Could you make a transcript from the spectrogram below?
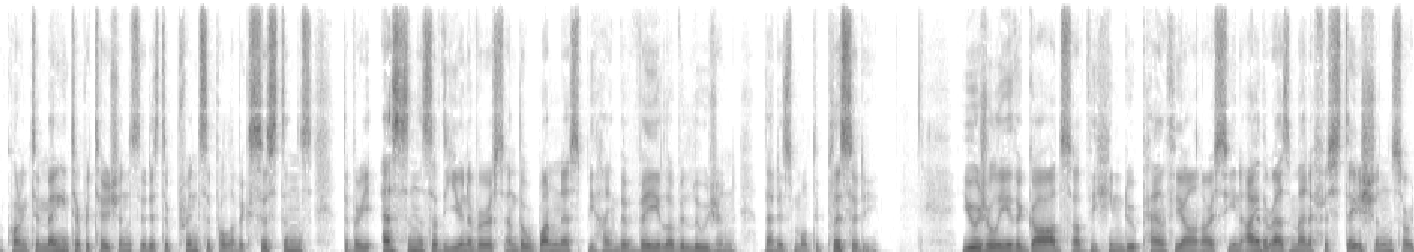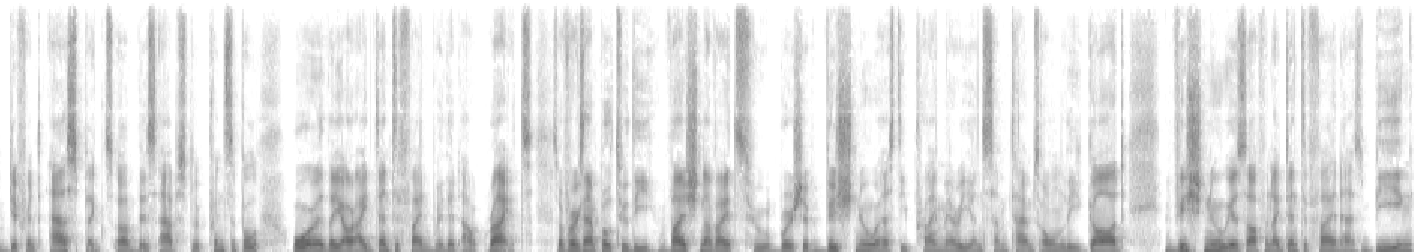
According to many interpretations, it is the principle of existence, the very essence of the universe, and the oneness behind the veil of illusion that is multiplicity. Usually, the gods of the Hindu pantheon are seen either as manifestations or different aspects of this absolute principle, or they are identified with it outright. So, for example, to the Vaishnavites who worship Vishnu as the primary and sometimes only god, Vishnu is often identified as being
